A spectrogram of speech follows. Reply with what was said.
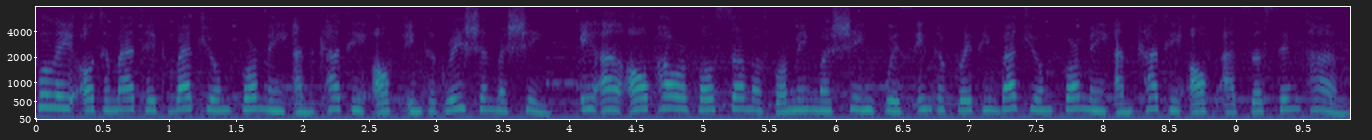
fully automatic vacuum forming and cutting off integration machine. In an all-powerful thermoforming machine with interfrating vacuum forming and cutting off at the same time.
